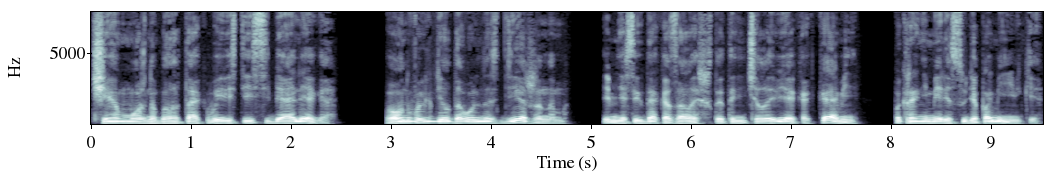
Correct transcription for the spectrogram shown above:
Чем можно было так вывести из себя Олега? Он выглядел довольно сдержанным, и мне всегда казалось, что это не человек, а камень, по крайней мере, судя по мимике.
